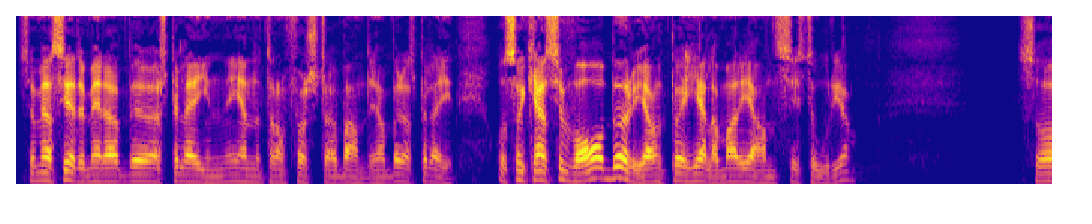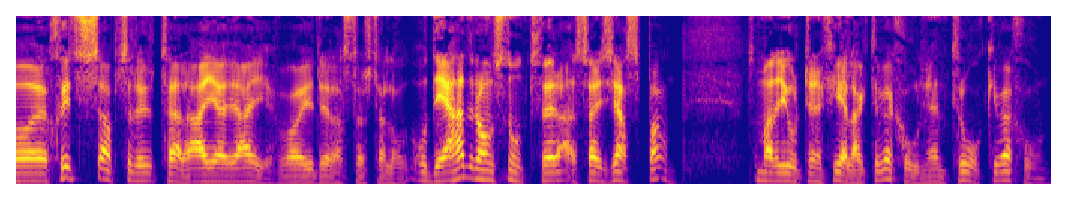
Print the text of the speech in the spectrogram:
Som jag sedermera började spela in i en av de första banden jag började spela in. Och som kanske var början på hela Marians historia. Så eh, Skytts absolut här, aj aj aj, var ju deras största låt. Och det hade de snott för Sveriges Jazzband. Som hade gjort en felaktig version, en tråkig version.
